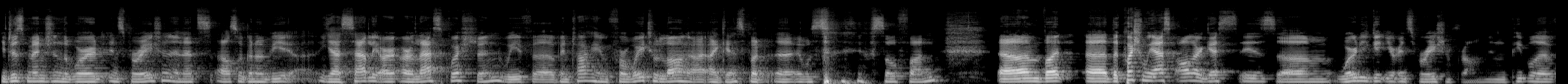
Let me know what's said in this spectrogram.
You just mentioned the word inspiration, and that's also going to be, uh, yeah, sadly, our, our last question. We've uh, been talking for way too long, I, I guess, but uh, it, was, it was so fun. Um, but uh, the question we ask all our guests is um, where do you get your inspiration from? And people have,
